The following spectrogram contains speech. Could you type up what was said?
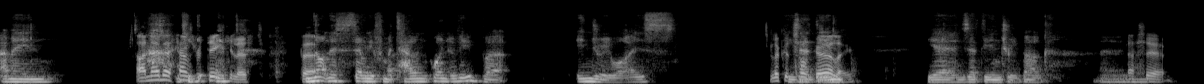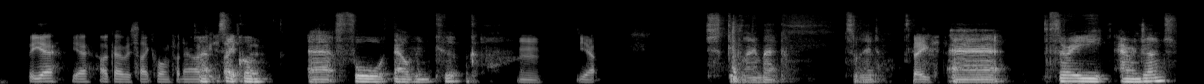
I mean, I know that sounds ridiculous, but not necessarily from a talent point of view, but injury wise, look at he's Todd the in- Gurley. yeah, he's had the injury bug. Um, That's it. But yeah, yeah, I'll go with Saquon for now. Uh, Saquon, uh, four, Dalvin Cook. Mm, yep. Just good running back. Solid. Beast. Uh, three, Aaron Jones.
